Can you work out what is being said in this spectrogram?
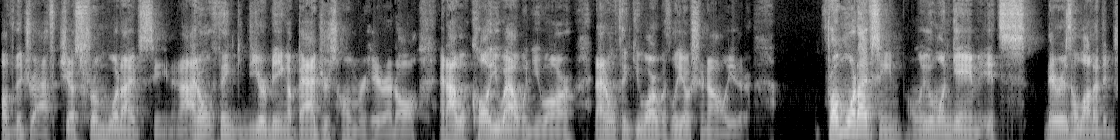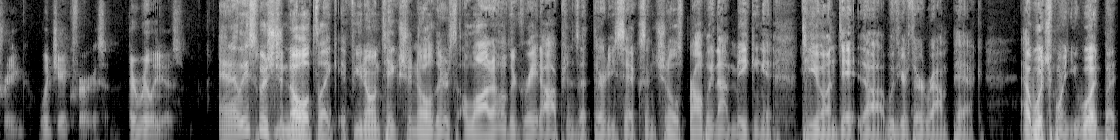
of the draft just from what I've seen. And I don't think you're being a Badgers homer here at all. And I will call you out when you are. And I don't think you are with Leo Chenal either from what I've seen, only the one game, it's there is a lot of intrigue with Jake Ferguson. There really is. And at least with Chenal, it's like if you don't take Chenal, there's a lot of other great options at 36, and Chenal's probably not making it to you on day, uh, with your third round pick. At which point you would, but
